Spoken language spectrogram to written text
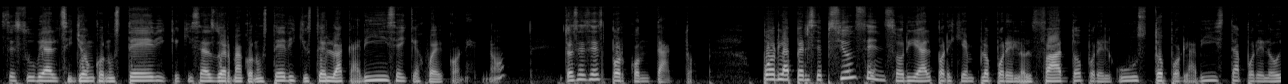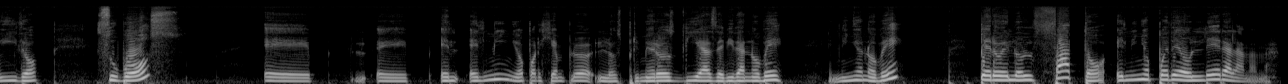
se sube al sillón con usted y que quizás duerma con usted y que usted lo acaricia y que juegue con él, ¿no? Entonces es por contacto. Por la percepción sensorial, por ejemplo, por el olfato, por el gusto, por la vista, por el oído, su voz, eh, eh, el, niño, por ejemplo, los primeros días de vida no ve, el niño no ve, pero el olfato, el niño puede oler a la mamá.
